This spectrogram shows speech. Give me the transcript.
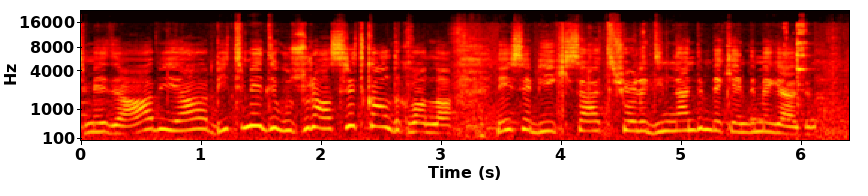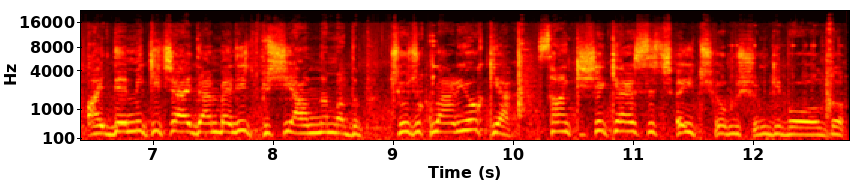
Bitmedi abi ya. Bitmedi. Huzura hasret kaldık valla. Neyse bir iki saat şöyle dinlendim de kendime geldim. Ay demek ki çaydan ben hiçbir şey anlamadım. Çocuklar yok ya sanki şekersiz çay içiyormuşum gibi oldu.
